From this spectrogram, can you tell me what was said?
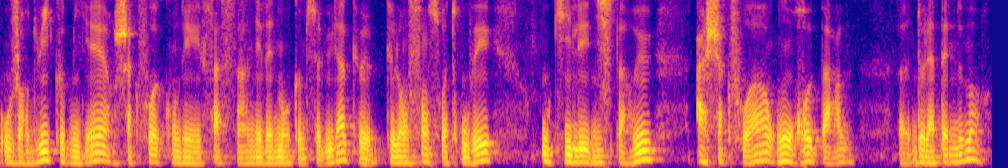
aujourd'hui, comme hier, chaque fois qu'on est face à un événement comme celui-là, que, l'enfant soit trouvé ou qu'il ait disparu, à chaque fois, on reparle euh, de la peine de mort.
